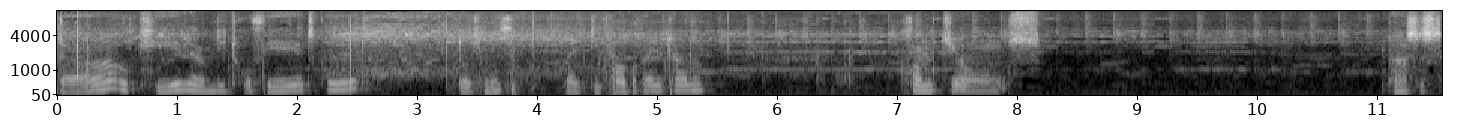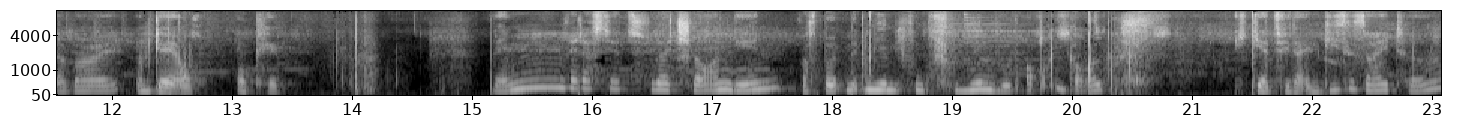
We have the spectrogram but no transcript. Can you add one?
da. Okay, wir haben die Trophäe jetzt geholt. Durch mich, weil ich die vorbereitet habe. Kommt, Jungs. Pass ist dabei. Und Gay auch. Okay. Wenn wir das jetzt vielleicht schlau angehen, was mit mir nicht funktionieren wird, aber egal. Ich gehe jetzt wieder in diese Seite.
